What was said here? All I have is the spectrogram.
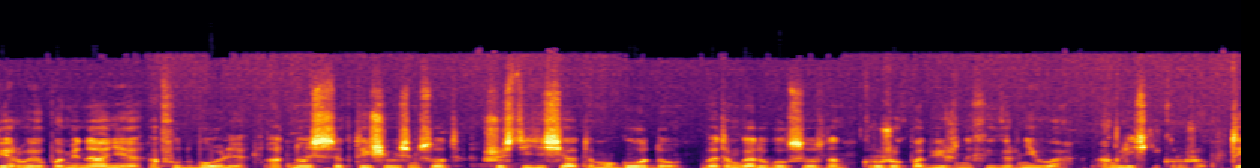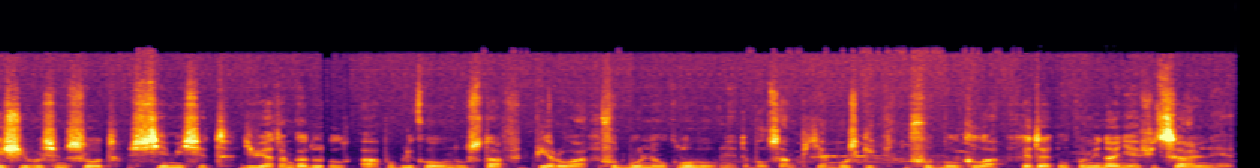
Первые упоминания о футболе относятся к 1860 году. В этом году был создан кружок подвижных игр «Нева», английский кружок. В 1879 году был опубликован устав первого футбольного клуба. Это был Санкт-Петербургский футбол-клуб. Это упоминания официальные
